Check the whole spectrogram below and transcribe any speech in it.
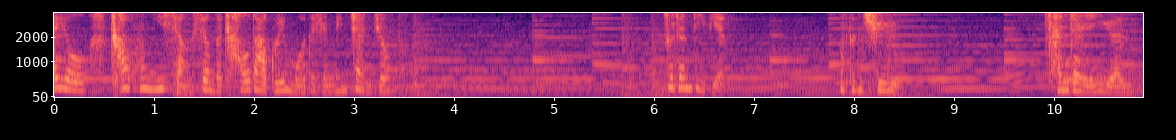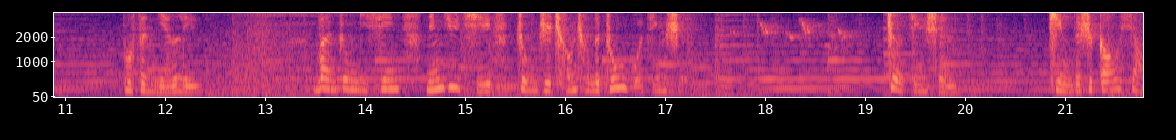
还有超乎你想象的超大规模的人民战争。作战地点不分区域，参战人员不分年龄，万众一心，凝聚起众志成城的中国精神。这精神，挺的是高效，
